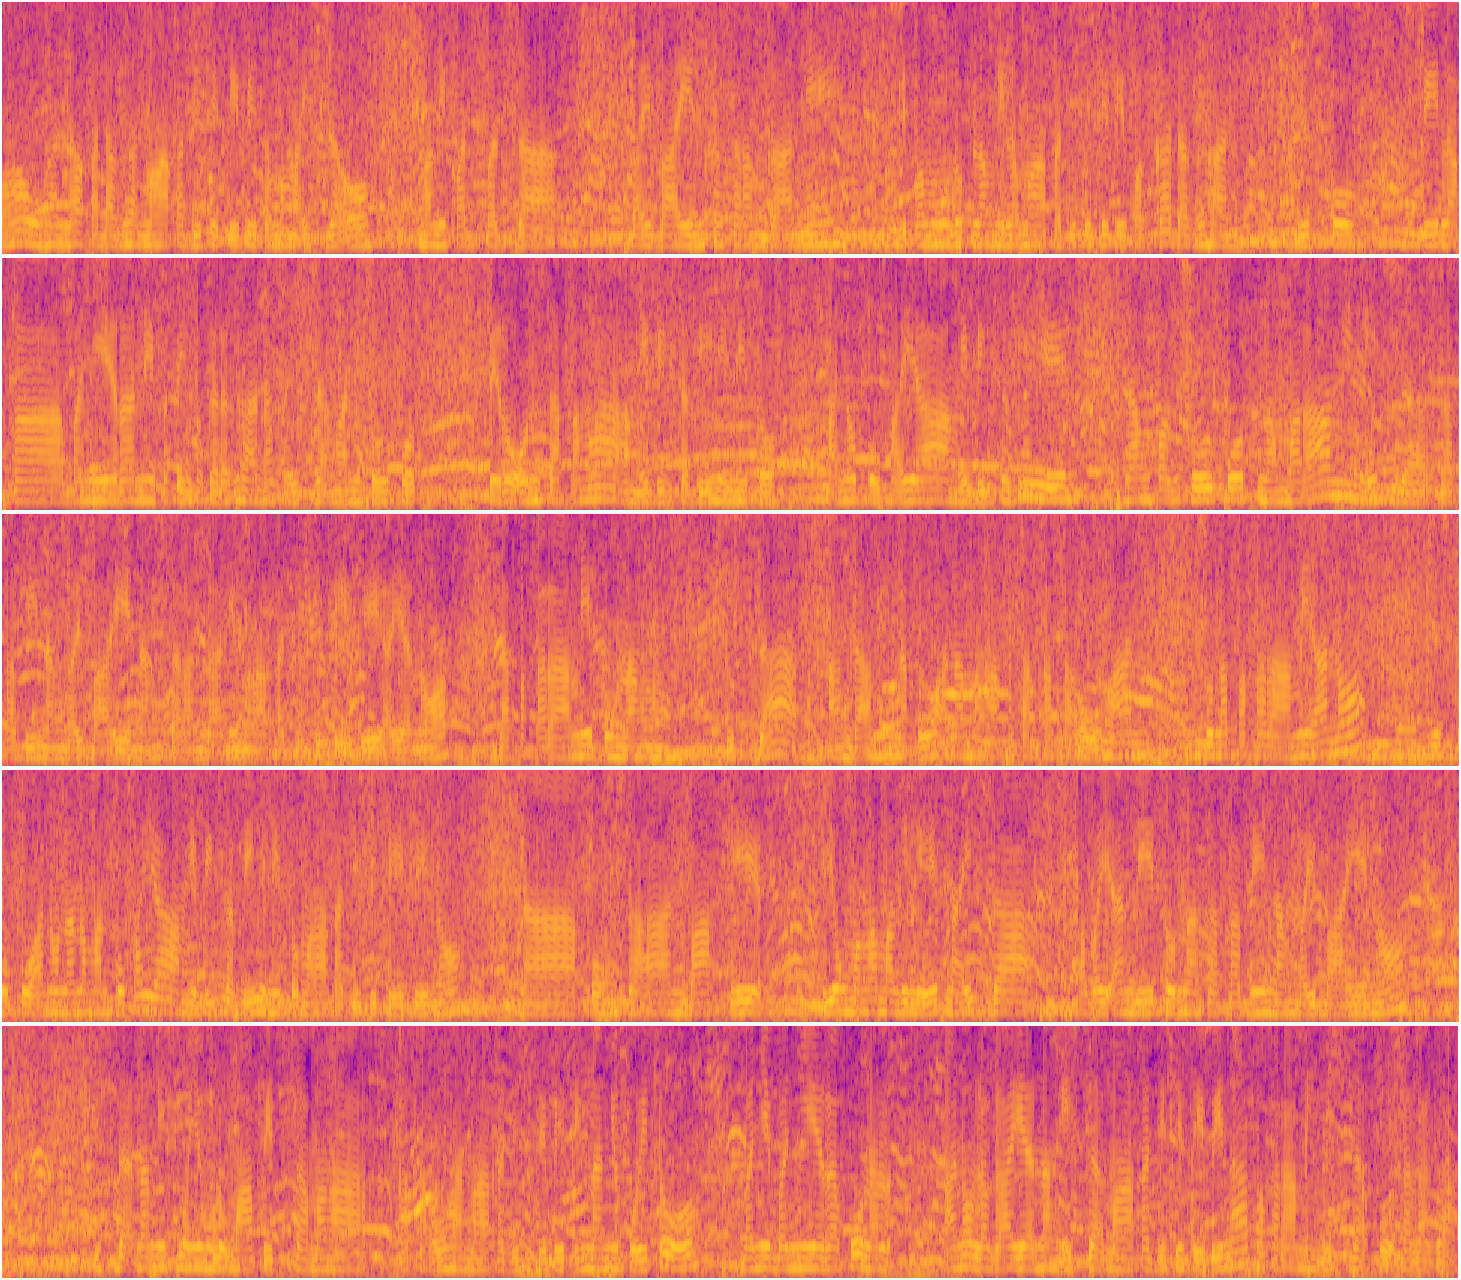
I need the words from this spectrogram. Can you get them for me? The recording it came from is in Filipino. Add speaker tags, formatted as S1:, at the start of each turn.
S1: Wow, hala, kadaghan mga ka-GCTV sa mga isda, oh. Manipadpad sa baybayin sa Sarangani. Ipamulot lang nila mga ka-GCTV pagkadaghan. Diyos ko, pila ka banyera ni pating pagkadaghan na sa isda nga ni Sulpot. Pero unsa ka ha ang ibig sabihin nito? Ano po kaya ang ibig sabihin ng pagsulpot ng maraming isda sa tabi ng baybayin ng Sarangani mga ka-GCTV? Ayan o, napakarami pong ng isda. Ang daming nakuha ng mga kasangkatauhan. So napakarami ano? Diyos ko po, ano na naman po kaya ang ibig sabihin nito mga ka-GCTV no? Na kung saan, bakit yung mga maliliit na isda abay andito na sa tabi ng baybayin no? Isda na mismo yung lumapit sa mga katauhan mga ka-GCTV. Tingnan nyo po ito, oh. Banye-banyera po na ano, lagayan ng isda mga ka-GCTV. Napakaraming isda po talaga.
